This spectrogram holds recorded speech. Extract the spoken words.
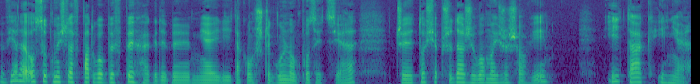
Wiele osób, myślę, wpadłoby w pychę, gdyby mieli taką szczególną pozycję. Czy to się przydarzyło Mojżeszowi? I tak, i nie.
